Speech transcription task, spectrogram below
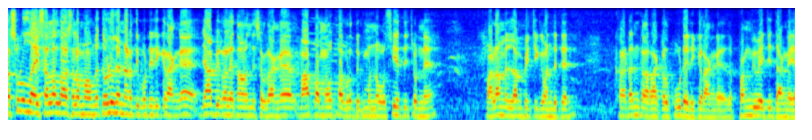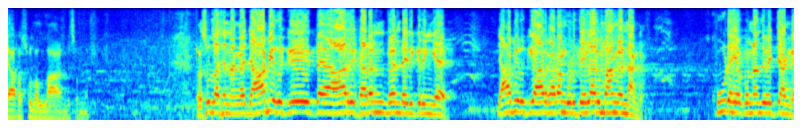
ரசூலுல்லாய் சல்லல்லா சலம் அவங்க தொழுகை நடத்தி போட்டு இருக்கிறாங்க ஜாபீர் அலி தான் வந்து சொல்கிறாங்க பாப்பா மௌத்தாபுரத்துக்கு முன்னே ஒசியத்து சொன்னேன் பழம் எல்லாம் பிச்சுக்கு வந்துட்டேன். கடன்காராக்கள் கூட இருக்கிறாங்க. இதை பங்கு வச்சு தாங்க யார் ரசூலல்லான்னு சொன்னேன் ரசூல்லா சொன்னாங்க ஜாபீருக்கிட்ட ஆறு கடன் வேண்ட இருக்கிறீங்க. ஜாபீருக்கு யார் கடன் கொடுத்து எல்லாரும் வாங்கண்டாங்க கூடையை கொண்டாந்து வச்சாங்க.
